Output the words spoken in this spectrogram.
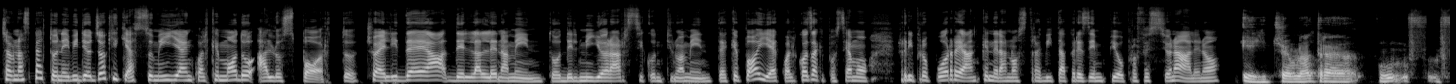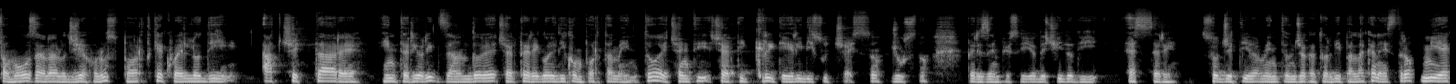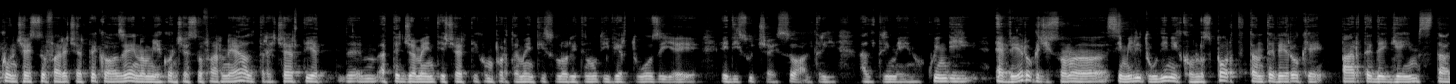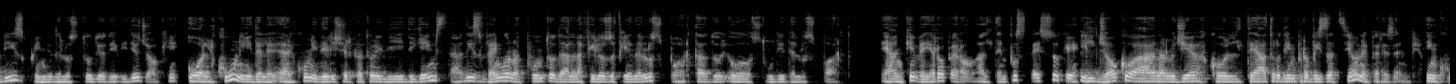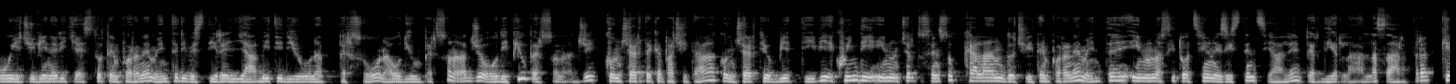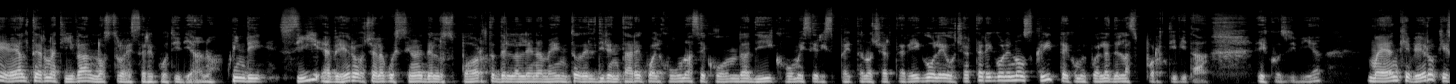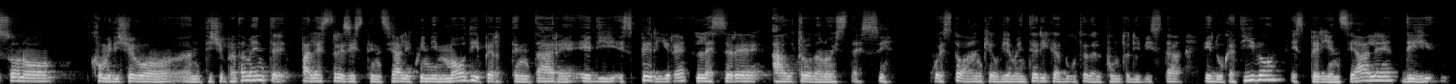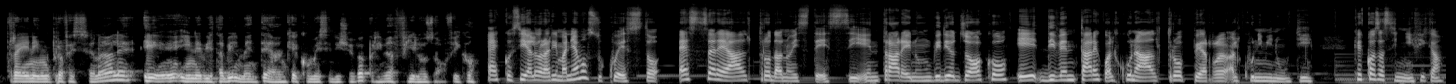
C'è un aspetto nei videogiochi che assomiglia in qualche modo allo sport, cioè l'idea dell'allenamento, del migliorarsi continuamente, che poi è qualcosa che possiamo riproporre anche nella nostra vita, per esempio, professionale, no? E c'è un'altra un f- famosa analogia con lo sport che è quello di accettare interiorizzandole certe regole di comportamento e certi, certi criteri di successo, giusto? Per esempio, se io decido di essere soggettivamente un giocatore di pallacanestro, mi è concesso fare certe cose e non mi è concesso farne altre. Certi ehm, atteggiamenti e certi comportamenti sono ritenuti virtuosi e, e di successo, altri, altri, meno. Quindi è vero che ci sono similitudini con lo sport, tant'è vero che parte dei game studies, quindi dello studio dei videogiochi, o alcuni, delle, alcuni dei ricercatori di, di game studies vengono appunto dalla filosofia dello sport o studi dello sport. È anche vero però al tempo stesso che il gioco ha analogia col teatro di improvvisazione, per esempio, in cui ci viene richiesto temporaneamente di vestire gli abiti di una persona o di un personaggio o di più personaggi con certe capacità, con certi obiettivi e quindi in un certo senso calandoci temporaneamente in una situazione esistenziale, per dirla alla Sartre, che è alternativa al nostro essere quotidiano. Quindi sì, è vero, c'è la questione dello sport, dell'allenamento, del diventare qualcuno a seconda di come si rispettano certe regole o certe certe regole non scritte come quelle della sportività e così via, ma è anche vero che sono come dicevo anticipatamente, palestre esistenziali, quindi modi per tentare e di esperire l'essere altro da noi stessi. Questo ha anche ovviamente ricadute dal punto di vista educativo, esperienziale, di training professionale e inevitabilmente anche, come si diceva prima, filosofico. Ecco sì, allora rimaniamo su questo. Essere altro da noi stessi, entrare in un videogioco e diventare qualcun altro per alcuni minuti. Che cosa significa?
